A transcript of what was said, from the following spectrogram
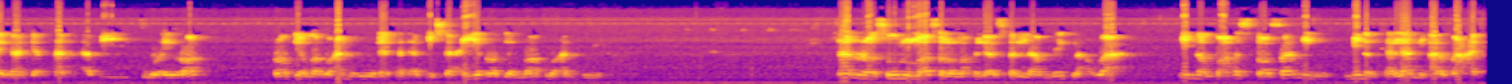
รายงานจากท่านอบีฟูไรรอรอดิยัลลอฮุอันฮูและท่านอบีสาอีรอดิยัลลอฮุอันฮูท่านรอซูลุลลอฮ์สัลลัลลอฮุอะลัยฮิวะสัลลัมได้กล่าวว่าอินนัลลอฮฺสตอฟามินมินัลคาลามิอัรบะห์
